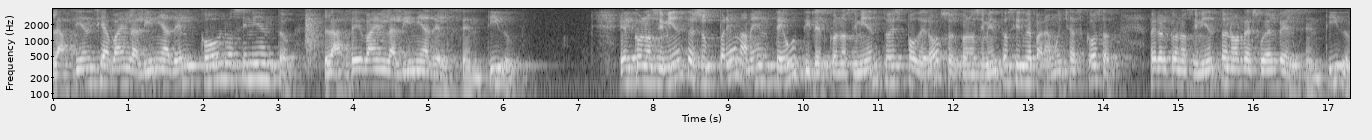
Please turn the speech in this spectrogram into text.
La ciencia va en la línea del conocimiento, la fe va en la línea del sentido. El conocimiento es supremamente útil, el conocimiento es poderoso, el conocimiento sirve para muchas cosas, pero el conocimiento no resuelve el sentido.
